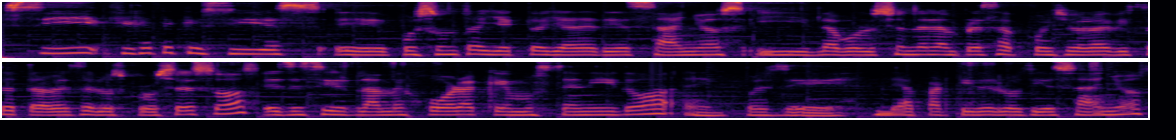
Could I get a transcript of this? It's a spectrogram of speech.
Sí, fíjate que sí es eh, pues un trayecto ya de 10 años y la evolución de la empresa pues yo la he visto a través de los procesos, es decir, la mejora que hemos tenido eh, pues de, a partir de los 10 años.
